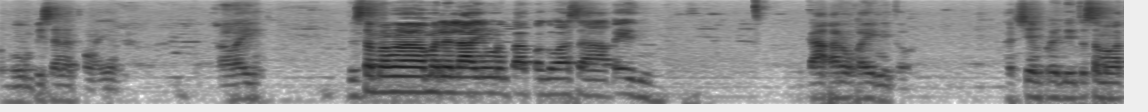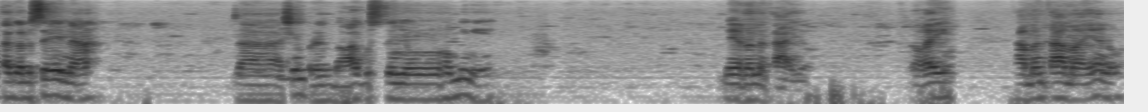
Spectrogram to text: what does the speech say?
Mag-uumpisa na ito ngayon. Okay? Doon sa mga malalayong nagpapagawa sa akin, kakaroon kayo nito. At syempre dito sa mga taga Lucena, na syempre baka gusto nyong humingi, meron na tayo. Okay? Tama-tama yan, oh.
